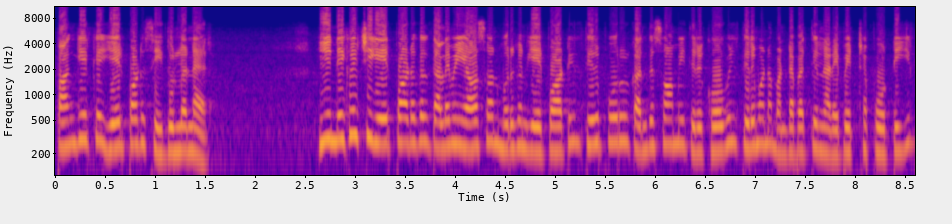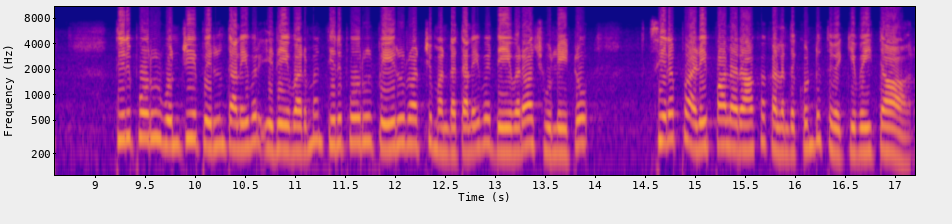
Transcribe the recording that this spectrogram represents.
பங்கேற்க ஏற்பாடு செய்துள்ளனர். இந்நிகழ்ச்சி ஏற்பாடுகள் தலைமை ஆசான் முருகன் ஏற்பாட்டில் திருப்போரூர் கந்தசாமி திருக்கோவில் திருமண மண்டபத்தில் நடைபெற்ற போட்டியில் திருப்போரூர் ஒன்றிய பெருந்தலைவர் இதயவர்மன் திருப்போரூர் பேரூராட்சி மன்ற தலைவர் தேவராஜ் உள்ளிட்டோர் சிறப்பு அழைப்பாளராக கலந்து கொண்டு துவக்கி வைத்தார்.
